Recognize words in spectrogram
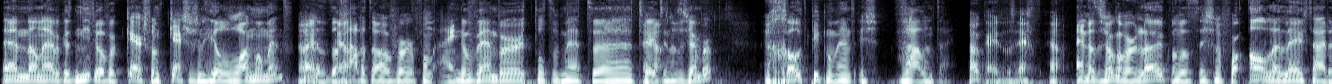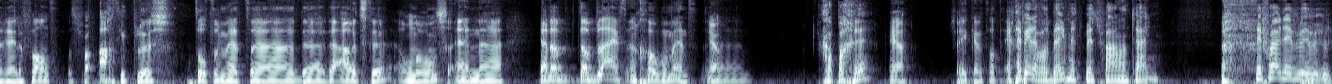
En dan heb ik het niet over kerst. Want kerst is een heel lang moment. Oh ja, dan ja. gaat het over van eind november tot en met eh, 22 december. Een groot piekmoment is Valentijn. Oké, dat is echt. Ja. En dat is ook nog weer leuk. Want dat is nog voor alle leeftijden relevant. Dat is voor 18 plus tot en met eh, de, de oudste onder ons. En eh, ja, dat, dat blijft een groot moment. Ja. Eh, Grappig, hè? ja, zeker. Dat echt. Heb jij daar wat mee met, met Valentijn? Nee, vraag even. even-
